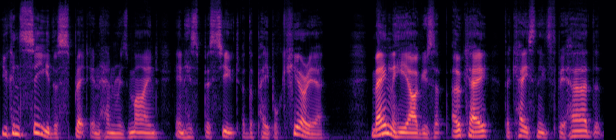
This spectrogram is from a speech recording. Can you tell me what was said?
You can see the split in Henry's mind in his pursuit of the papal curia. Mainly, he argues that, OK, the case needs to be heard,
